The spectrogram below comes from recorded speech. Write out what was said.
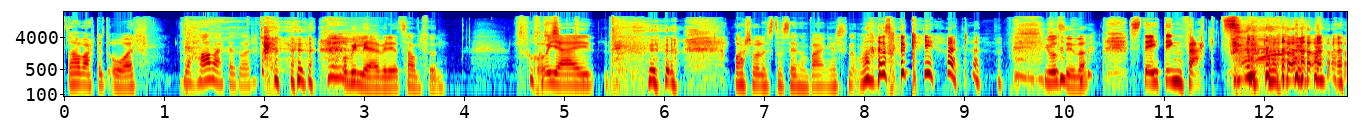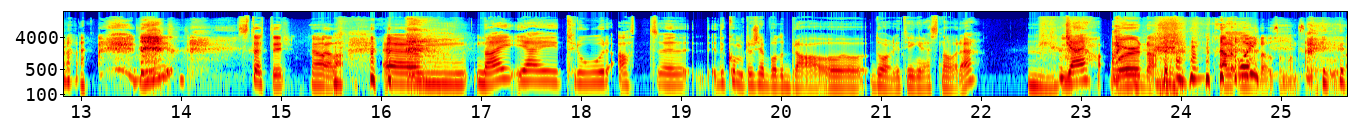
Det har vært et år, Det har vært et år. og vi lever i et samfunn. Og jeg Jeg har så lyst til å si noe på engelsk nå, men jeg skal ikke gjøre det. Jo, si det. Stating facts. Vi støtter. Neida. Um, nei, jeg tror at eh, det kommer til å skje både bra og dårlige ting resten av året. Jeg, Word, da. Eller ord, da, som man sier.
